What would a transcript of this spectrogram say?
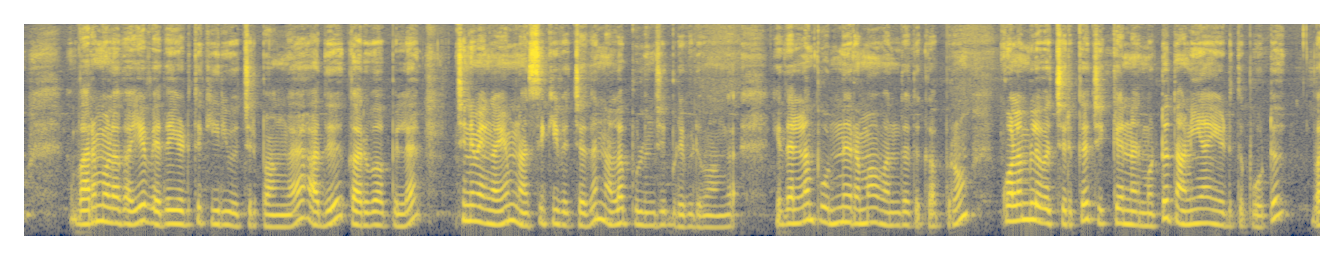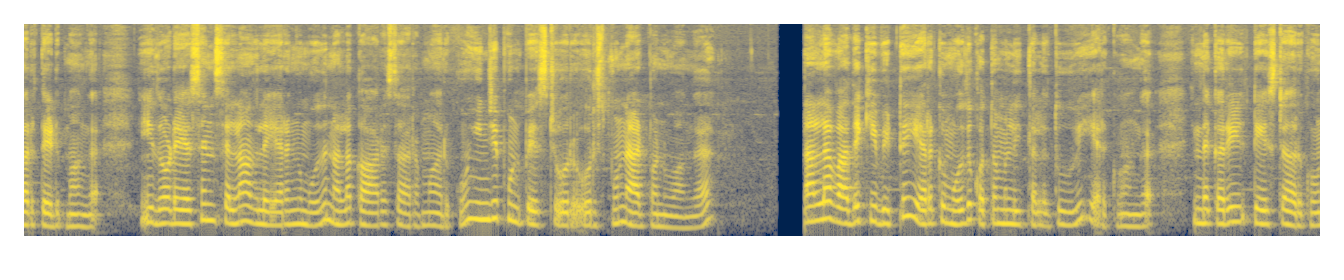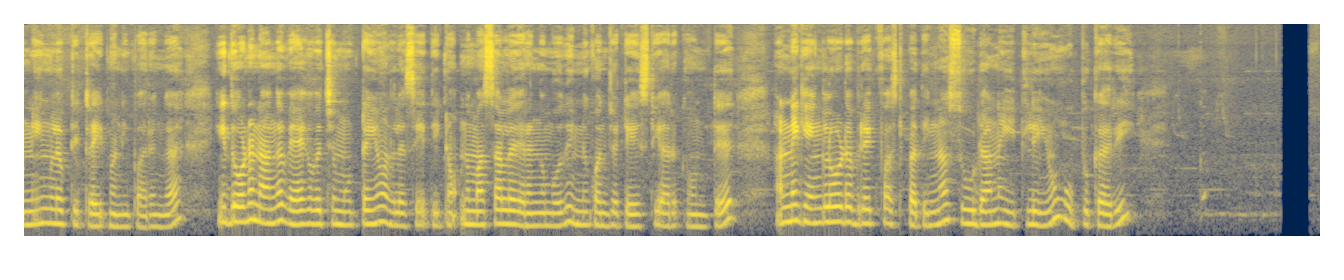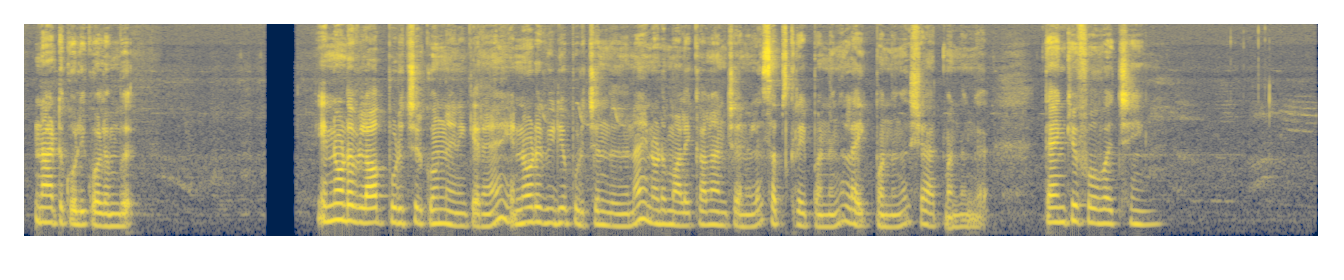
வரமிளகாயை விதை எடுத்து கீறி வச்சுருப்பாங்க. அது கருவேப்பிலை சின்ன வெங்காயம் நசுக்கி வச்சதை நல்லா புழிஞ்சு இப்படி விடுவாங்க. இதெல்லாம் பொன்னிறமாக வந்ததுக்கப்புறம் குழம்புல வச்சுருக்க சிக்கனை மட்டும் தனியாக எடுத்து போட்டு வறுத்து எடுப்பாங்க இதோட எசன்ஸ் எல்லாம் அதில் இறங்கும் போது நல்லா காரசாரமாக இருக்கும். இஞ்சி பூண்டு பேஸ்ட் ஒரு ஒரு ஸ்பூன் ஆட் பண்ணுவாங்க. நல்லா வதக்கி விட்டு இறக்கும் போது கொத்தமல்லி தலை தூவி இறக்குவாங்க. இந்த கறி டேஸ்ட்டாக இருக்கும். நீங்களும் இப்படி ட்ரை பண்ணி பாருங்கள் இதோடு நாங்கள் வேக வச்ச முட்டையும் அதில் சேர்த்திட்டோம். இந்த மசாலா இறங்கும் போது இன்னும் கொஞ்சம் டேஸ்டியாக இருக்கும்ன்ட்டு. அன்றைக்கி எங்களோட பிரேக்ஃபாஸ்ட் பார்த்திங்கன்னா சூடான இட்லியும் உப்பு கறி நாட்டுக்கோழி குழம்பு. என்னோடய விலாக் பிடிச்சிருக்குன்னு நினைக்கிறேன். என்னோடய வீடியோ பிடிச்சிருந்ததுன்னா என்னோடய மழைக்காலான் சேனலை சப்ஸ்கிரைப் பண்ணுங்கள் லைக் பண்ணுங்கள் ஷேர் பண்ணுங்கள் தேங்க்யூ ஃபார் வாட்சிங்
